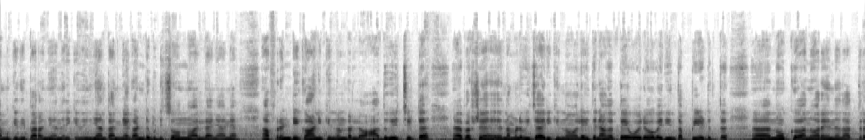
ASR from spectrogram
നമുക്കിത് പറഞ്ഞു തന്നിരിക്കുന്നത് ഞാൻ തന്നെ കണ്ടുപിടിച്ചൊന്നും അല്ല ഞാൻ ആ ഫ്രണ്ടിൽ കാണിക്കുന്നുണ്ടല്ലോ. അത് വെച്ചിട്ട് പക്ഷേ നമ്മൾ വിചാരിക്കുന്ന പോലെ ഇതിനകത്തെ ഓരോ വരിയും തപ്പിയെടുത്ത് നോക്കുക എന്ന് പറയുന്നത് അത്ര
